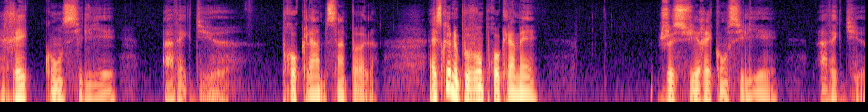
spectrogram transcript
réconciliés avec Dieu, proclame Saint Paul. Est-ce que nous pouvons proclamer je suis réconcilié avec Dieu.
